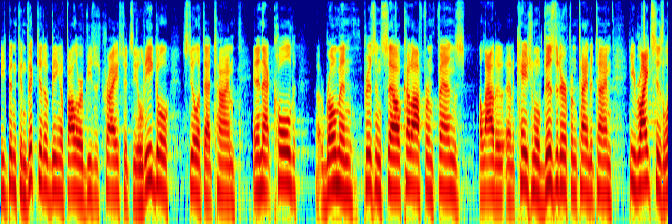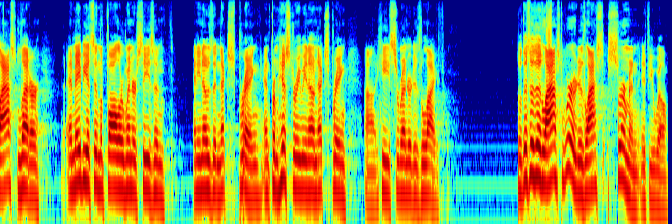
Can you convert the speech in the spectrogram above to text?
He's been convicted of being a follower of Jesus Christ. It's illegal still at that time and in that cold uh, Roman prison cell, cut off from friends, allowed an occasional visitor from time to time, he writes his last letter, and maybe it's in the fall or winter season, and he knows that next spring, and from history we know next spring, uh, he surrendered his life. So this is his last word, his last sermon, if you will.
